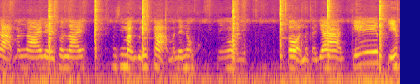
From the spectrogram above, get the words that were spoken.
กาบ มันร้ายเลยชนร้ายมันสิหมักอยู่ในกาบมันได้เนาะในงอนนี่ตอดแล้วก็ย่านเจ็บเจ็บ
